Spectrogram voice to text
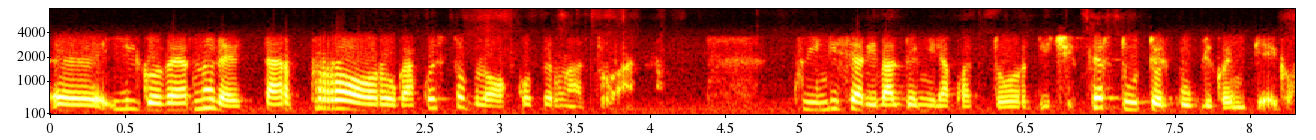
eh, il governo Letta proroga questo blocco per un altro anno. Quindi si arriva al 2014 per tutto il pubblico impiego.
